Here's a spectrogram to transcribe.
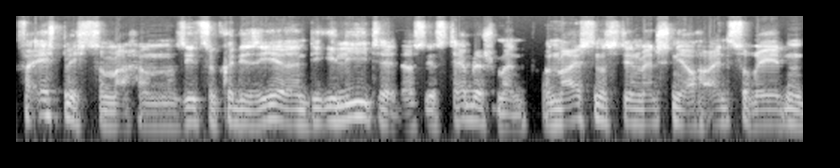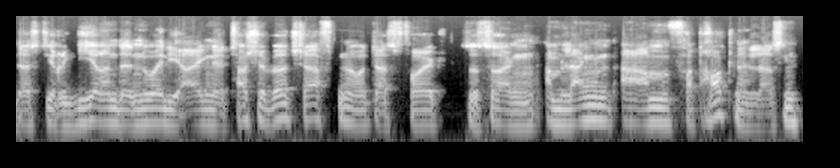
verächtlich zu machen, sie zu kritisieren, die Elite, das Establishment und meistens den Menschen ja auch einzureden, dass die Regierenden nur in die eigene Tasche wirtschaften und das Volk sozusagen am langen Arm vertrocknen lassen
